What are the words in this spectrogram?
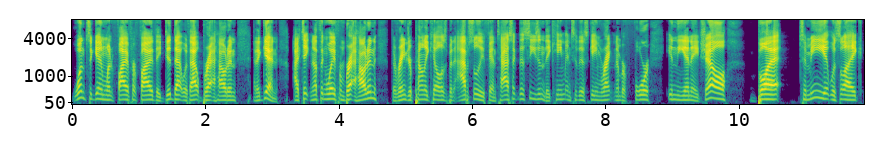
once again went five for five. They did that without Brett Howden. And again, I take nothing away from Brett Howden. The Ranger penalty kill has been absolutely fantastic this season. They came into this game ranked number four in the NHL. But to me, it was like,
